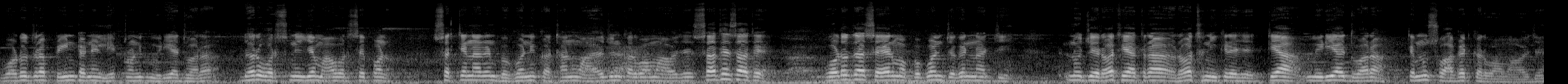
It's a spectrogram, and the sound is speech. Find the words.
વડોદરા પ્રિન્ટ અને ઇલેક્ટ્રોનિક મીડિયા દ્વારા દર વર્ષની જેમ આ વર્ષે પણ સત્યનારાયણ ભગવાનની કથાનું આયોજન કરવામાં આવે છે સાથે સાથે વડોદરા શહેરમાં ભગવાન જગન્નાથજીનો જે રથયાત્રા રથ નીકળે છે, ત્યાં મીડિયા દ્વારા તેમનું સ્વાગત કરવામાં આવે છે.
